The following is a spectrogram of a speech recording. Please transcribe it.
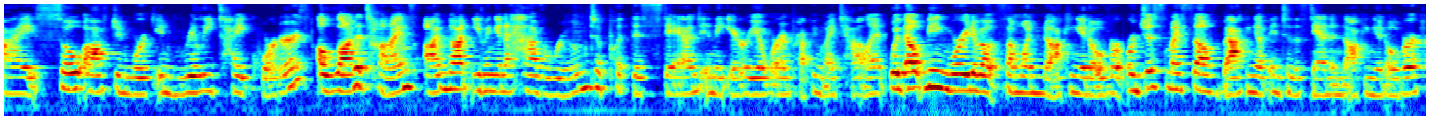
I so often work in really tight quarters, a lot of times I'm not even gonna have room to put this stand in the area where I'm prepping my talent without being worried about someone knocking it over or just myself backing up into the stand and knocking it over.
